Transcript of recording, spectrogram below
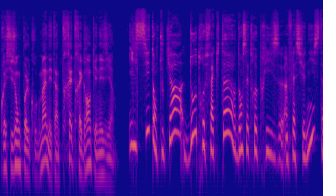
Précisons que Paul Krugman est un très très grand keynésien. Il cite en tout cas d'autres facteurs dans cette reprise inflationniste,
